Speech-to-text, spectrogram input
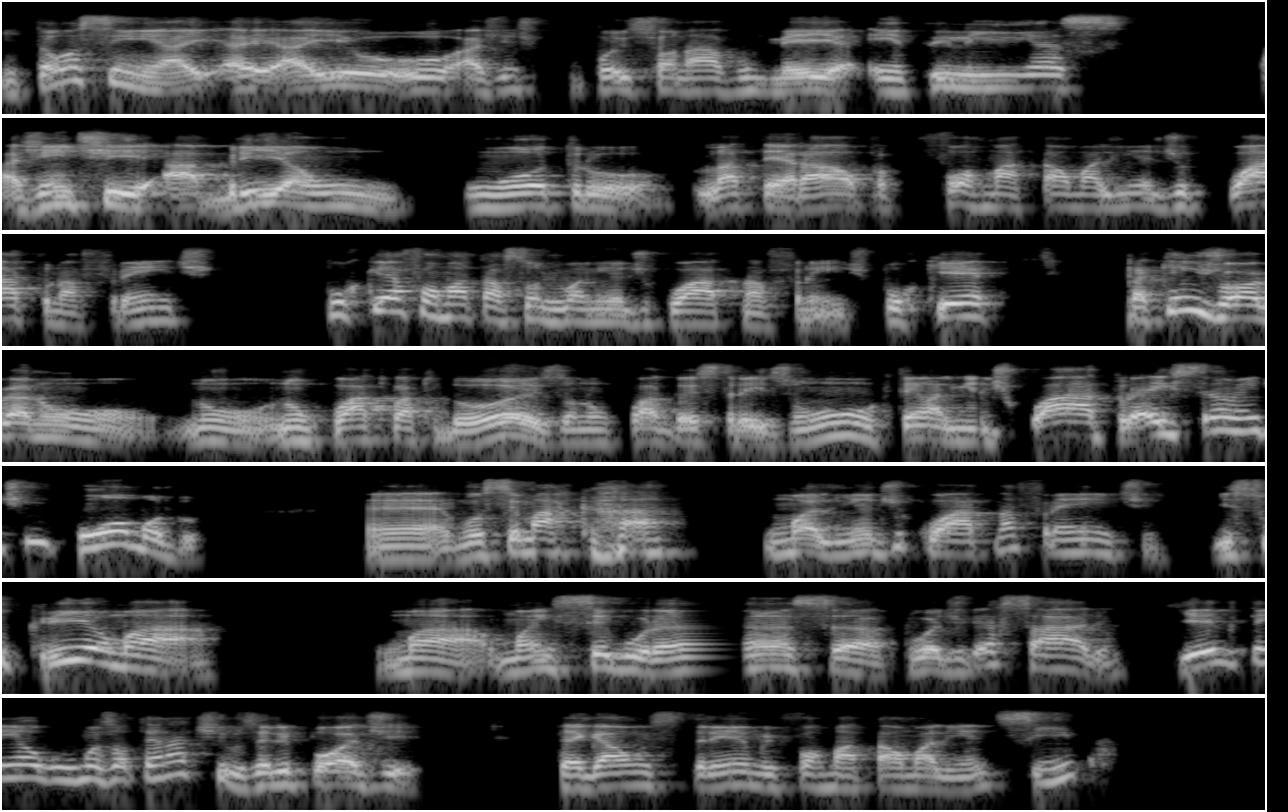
Então, assim, aí, aí, aí o, a gente posicionava um meia entre linhas, a gente abria um, um outro lateral para formatar uma linha de quatro na frente. Por que a formatação de uma linha de quatro na frente? Porque para quem joga no, no 4-4-2 ou no 4-2-3-1, que tem uma linha de quatro, é extremamente incômodo é, você marcar uma linha de quatro na frente. Isso cria uma, uma, uma insegurança para o adversário. E ele tem algumas alternativas. Ele pode pegar um extremo e formatar uma linha de cinco,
